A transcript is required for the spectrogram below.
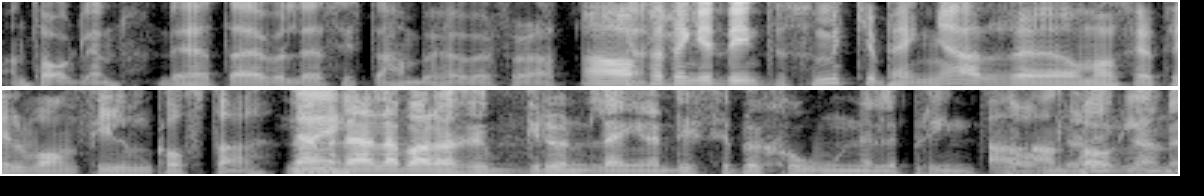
antagligen. Det här är väl det sista han behöver för att... Ja, kanske- för jag tänker det är inte så mycket pengar eh, om man ser till vad en film kostar. Nej, Nej. men det är bara grundläggande distribution eller printsaker antagligen.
